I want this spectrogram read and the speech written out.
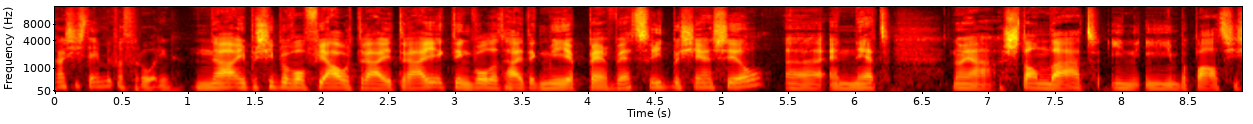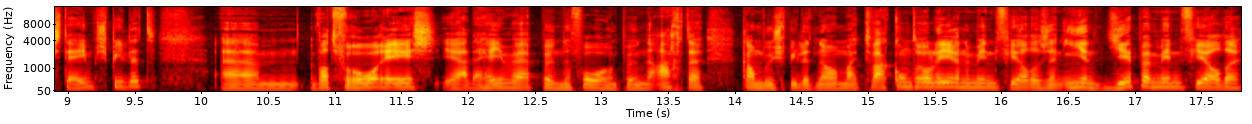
ik systeem ook wat verhoren? Nou, in principe wel fjouwer treien treien. Ik denk dat hij het meer per wedstrijd zal. Eh, en net, nou ja, standaard in, in een bepaald systeem speelt. Ehm, wat verhoren is, ja, de heenweg, punt naar voren, punt naar achter. Cambuur speelt het nou met twee controlerende middenvelders en Ian Jippe middenvelder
